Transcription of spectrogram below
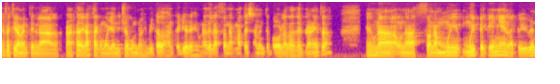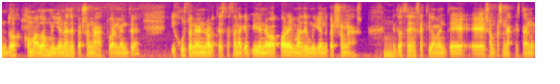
Efectivamente, en la Franja de Gaza, como ya han dicho algunos invitados anteriores, es una de las zonas más densamente pobladas del planeta. Es una, una zona muy, muy pequeña en la que viven 2,2 millones de personas actualmente. Y justo en el norte, esta zona que piden evacuar, hay más de un millón de personas. Mm. Entonces, efectivamente, eh, son personas que están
